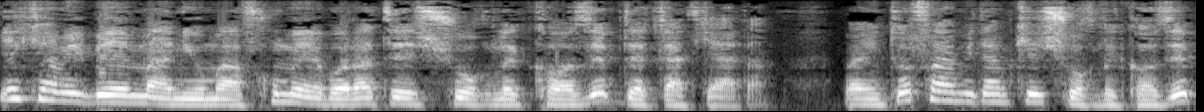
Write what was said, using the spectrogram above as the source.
یک کمی به معنی و مفهوم عبارت شغل کاذب دقت کردم. و اینطور فهمیدم که شغل کاذب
